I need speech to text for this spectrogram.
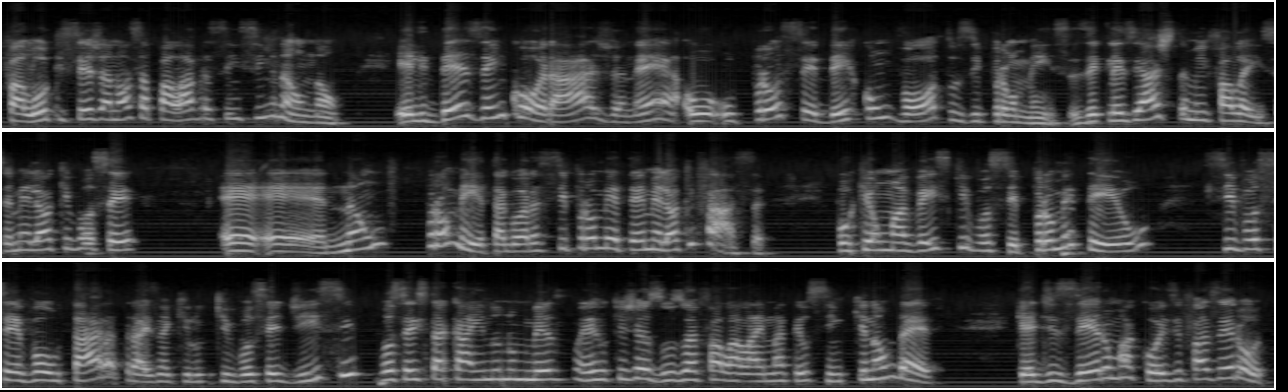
falou que seja a nossa palavra sim, sim, não, não. Ele desencoraja né, o, o proceder com votos e promessas. Eclesiastes também fala isso. É melhor que você é, é, não prometa. Agora, se prometer, é melhor que faça. Porque uma vez que você prometeu, se você voltar atrás naquilo que você disse, você está caindo no mesmo erro que Jesus vai falar lá em Mateus 5 que não deve, que é dizer uma coisa e fazer outra.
